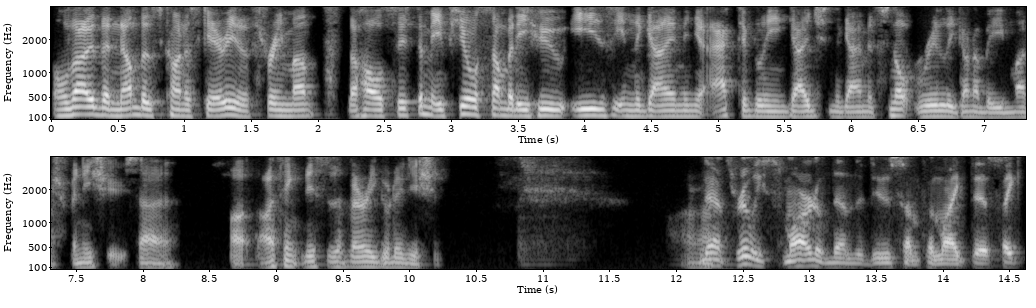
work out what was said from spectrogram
although the number's kind of scary, the three month, the whole system, if you're somebody who is in the game and you're actively engaged in the game, it's not really going to be much of an issue. So I, I think this is a very good addition. Yeah, it's really smart of them to do something like this. Like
